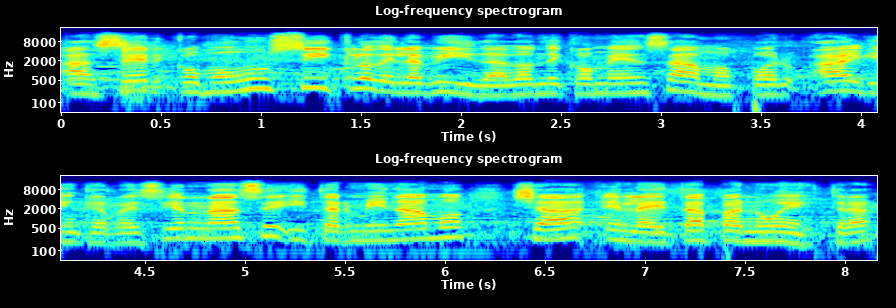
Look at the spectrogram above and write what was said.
hacer como un ciclo de la vida, donde comenzamos por alguien que recién nace y terminamos ya en la etapa nuestra,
